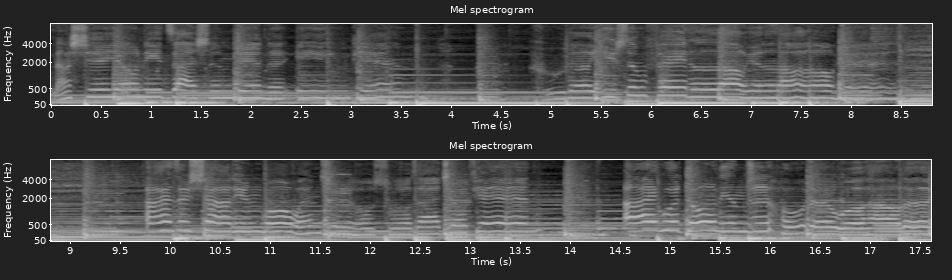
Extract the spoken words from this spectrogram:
那些。在身边的影片，呼的一声飞得老远老远。爱在夏天过完之后锁在秋天，爱过冬天之后的我好了。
